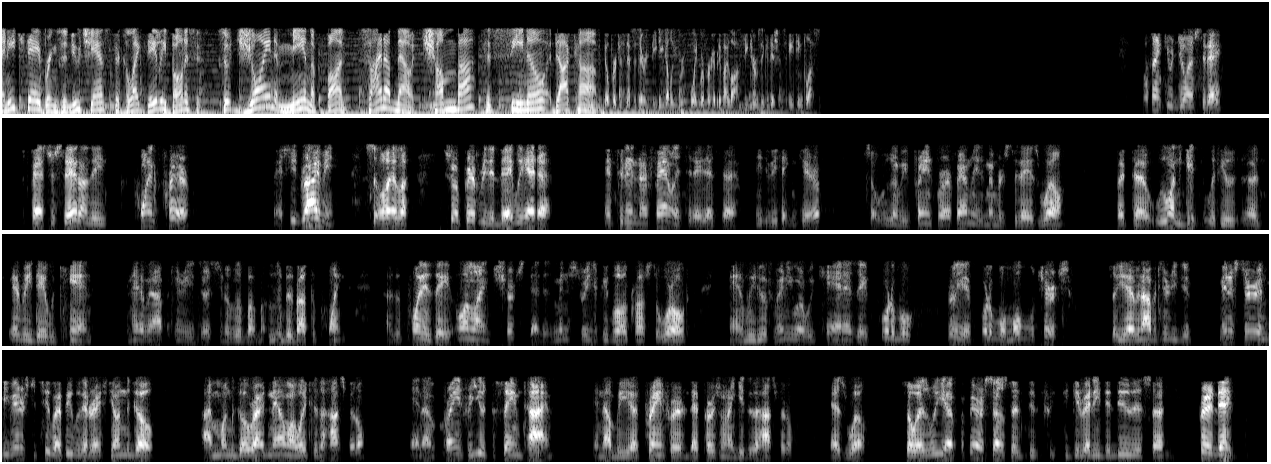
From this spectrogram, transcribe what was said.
and each day brings a new chance to collect daily bonuses. So join me in the fun. Sign up now at ChumbaCasino.com. No purchase necessary. VGW. Void were prohibited by law. See terms and conditions. 18 plus. Well, thank you for joining us today. As Pastor said on the point of prayer, I'm actually driving. So I have a short prayer for you today. We had a incident in our family today that uh, needs to be taken care of. So we're going to be praying for our family members today as well. But uh, we want to get with you uh, every day we can and have an opportunity to just, you know, a, little bit, a little bit about the point. Uh, the point is a online church that is ministering to people all across the world, and we do it from anywhere we can as a portable, really a portable mobile church. So you have an opportunity to minister and be ministered to by people that are actually on the go. I'm on the go right now on my way to the hospital, and I'm praying for you at the same time, and I'll be uh, praying for that person when I get to the hospital as well. So as we uh, prepare ourselves to, to, to get ready to do this uh, prayer today,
